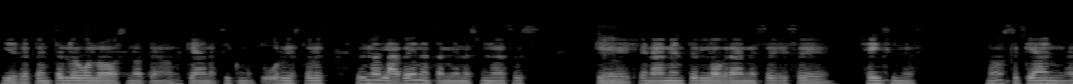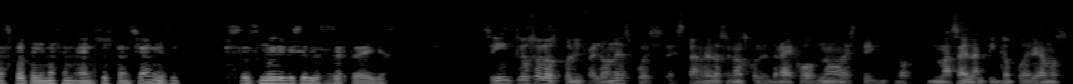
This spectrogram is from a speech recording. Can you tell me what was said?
y de repente luego, luego se nota ¿no? que quedan así como turbios, turbios. Es más, la avena también es uno de esos que generalmente logran ese, ese haziness, ¿no? Se quedan las proteínas en, en suspensión y es, pues, es, muy difícil deshacerte de ellas. Sí, incluso los polifenoles pues están relacionados con el dry hop, ¿no? Este, más adelantito podríamos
